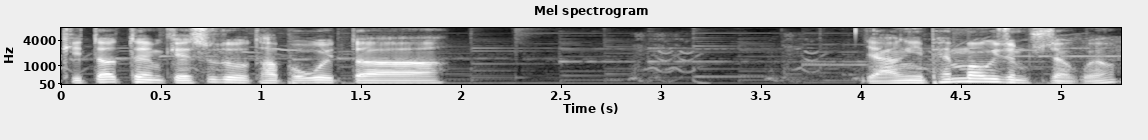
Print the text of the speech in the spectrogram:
기타템 개수도 다 보고 있다. 양이 팬먹이 좀 주자고요?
